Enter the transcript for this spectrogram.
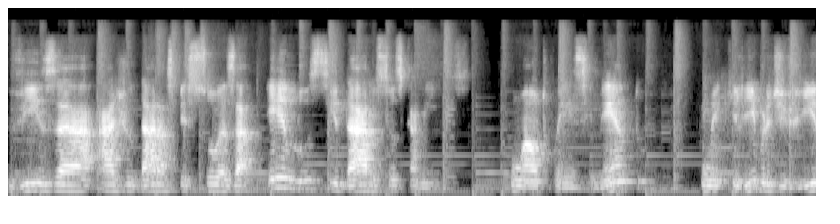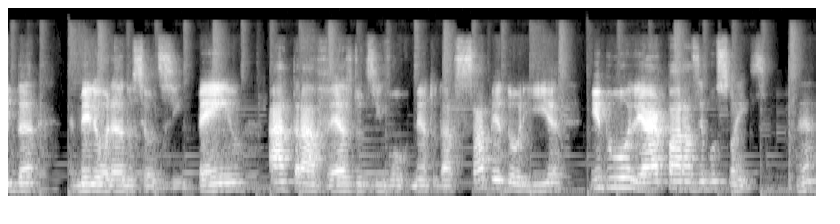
visa ajudar as pessoas a elucidar os seus caminhos, com autoconhecimento, com equilíbrio de vida, melhorando o seu desempenho através do desenvolvimento da sabedoria e do olhar para as emoções. Né?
